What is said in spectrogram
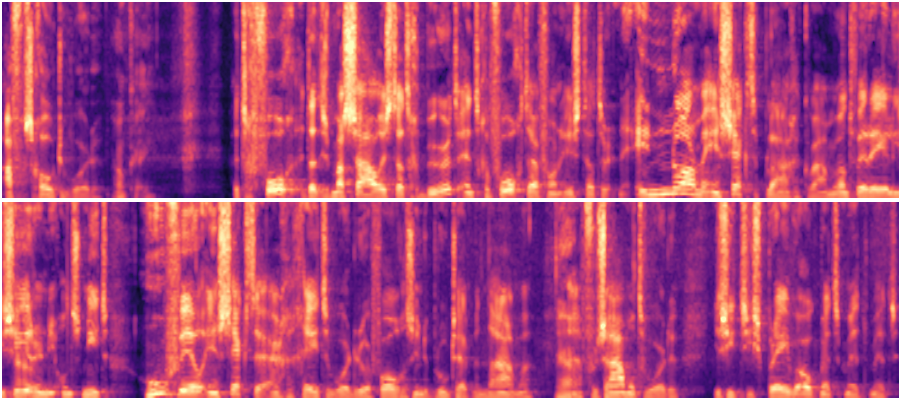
afgeschoten worden. Oké. Okay. Het gevolg, dat is massaal is dat gebeurd. En het gevolg daarvan is dat er enorme insectenplagen kwamen. Want we realiseren ja. ons niet hoeveel insecten er gegeten worden door vogels in de broedtijd met name. Ja. En verzameld worden. Je ziet die spreeuwen ook met, met, met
